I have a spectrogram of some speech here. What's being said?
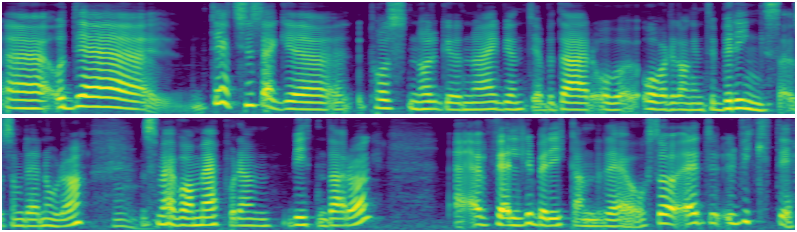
Uh, og det, det syns jeg eh, Post Norge, når jeg begynte å jobbe der, og overgangen til Brings, som det er nå, da, mm. som jeg var med på den biten der òg, er veldig berikende, det òg. Så det er viktig.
